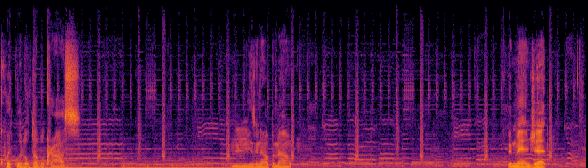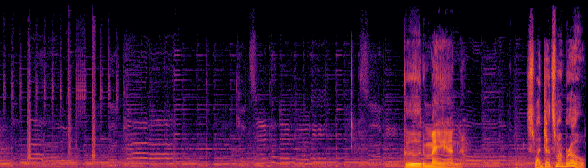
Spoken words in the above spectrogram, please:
Quick little double cross. Mm, he's gonna help him out. Good man, Jet. Good man. That's why Jet's my bro.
